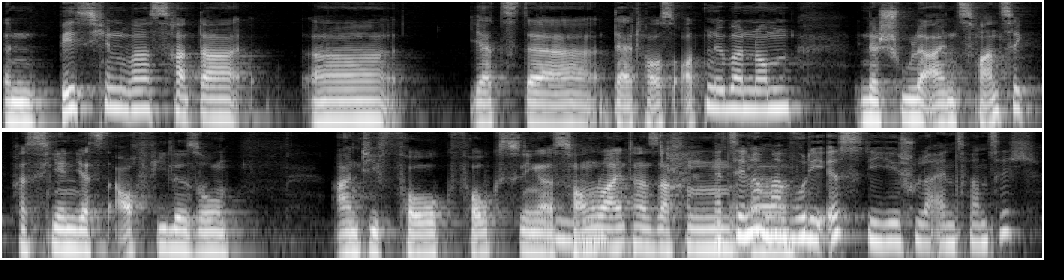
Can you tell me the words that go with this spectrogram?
Äh, ein bisschen was hat da äh, jetzt der Deadhouse Otten übernommen. In der Schule 21 passieren jetzt auch viele so Anti-Folk, Folksinger, Songwriter-Sachen. Mhm. Erzähl noch äh, mal, wo die ist, die Schule 21.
